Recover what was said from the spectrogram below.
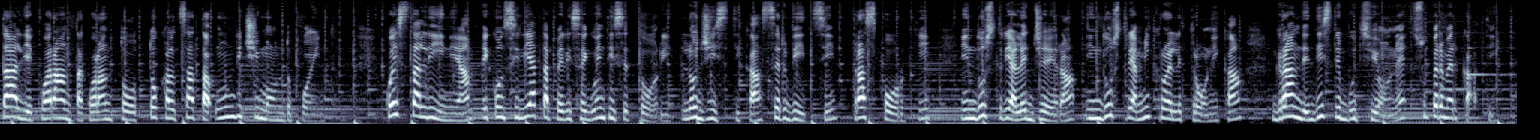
taglie 40-48 calzata 11 mondo point. Questa linea è consigliata per i seguenti settori, logistica, servizi, trasporti, industria leggera, industria microelettronica, grande distribuzione, supermercati.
